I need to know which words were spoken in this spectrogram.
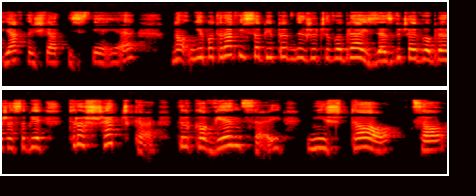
jak ten świat istnieje, no nie potrafi sobie pewnych rzeczy wyobrazić. Zazwyczaj wyobraża sobie troszeczkę, tylko więcej niż to, co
